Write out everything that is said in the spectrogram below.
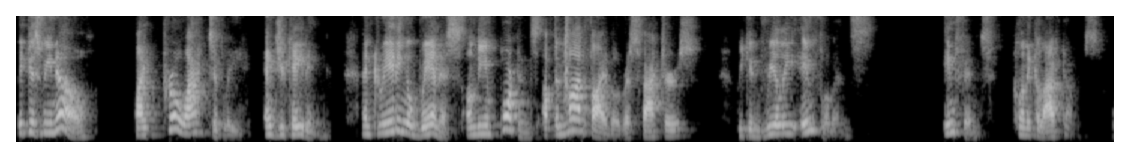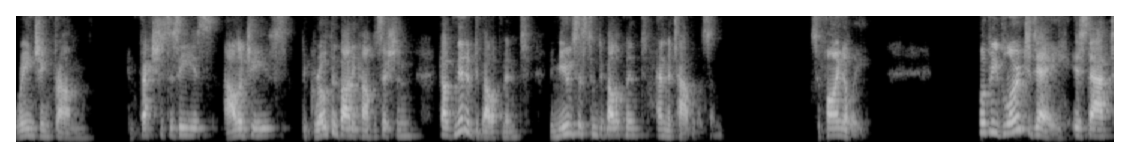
Because we know by proactively educating and creating awareness on the importance of the modifiable risk factors, we can really influence infant clinical outcomes, ranging from infectious disease, allergies, the growth and body composition, cognitive development, immune system development, and metabolism. So finally, what we've learned today is that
